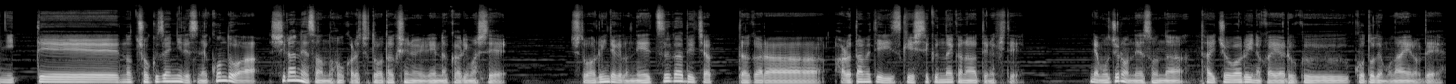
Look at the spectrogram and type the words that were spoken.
日程の直前にですね、今度は白根さんの方からちょっと私の方に連絡ありまして、ちょっと悪いんだけど熱が出ちゃったから、改めてリスケしてくんないかなっていうのが来て、で、もちろんね、そんな体調悪い中やることでもないので、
